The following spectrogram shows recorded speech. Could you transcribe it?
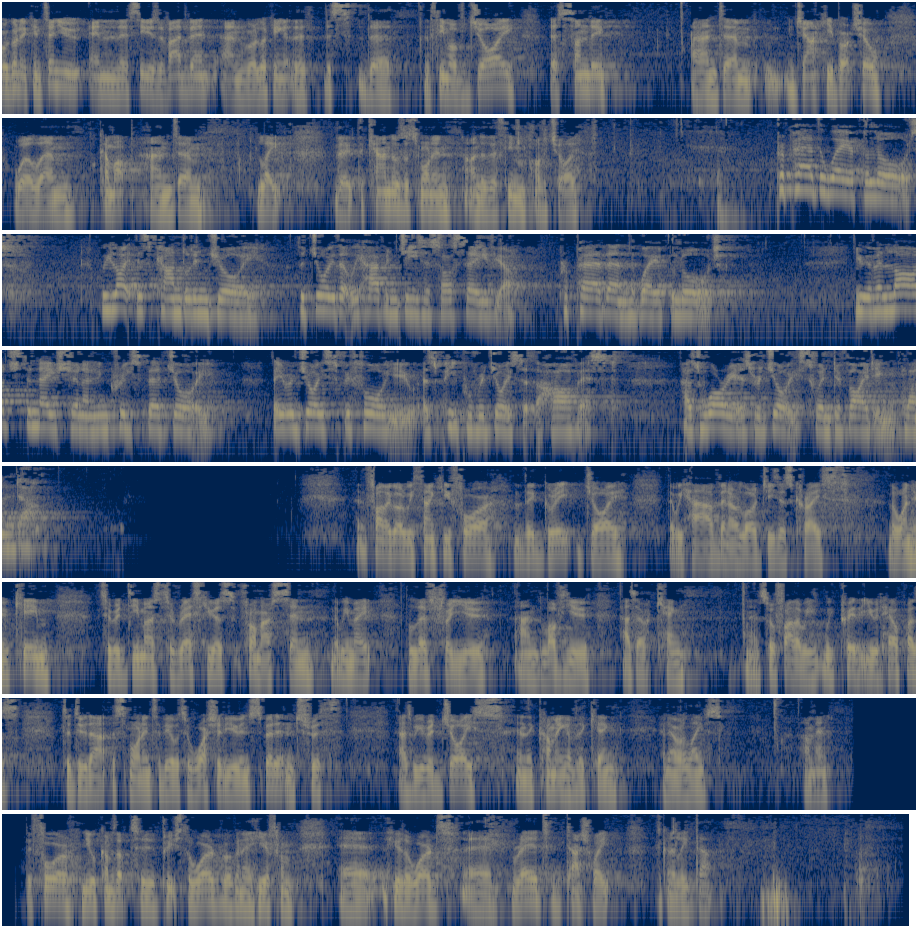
We're going to continue in the series of Advent and we're looking at the, the, the theme of joy this Sunday. And um, Jackie Birchall will um, come up and um, light the, the candles this morning under the theme of joy. Prepare the way of the Lord. We light this candle in joy, the joy that we have in Jesus our Saviour. Prepare then the way of the Lord. You have enlarged the nation and increased their joy. They rejoice before you as people rejoice at the harvest, as warriors rejoice when dividing the plunder. Father God, we thank you for the great joy that we have in our Lord Jesus Christ, the one who came to redeem us, to rescue us from our sin, that we might live for you and love you as our King. And so Father, we, we pray that you would help us to do that this morning, to be able to worship you in spirit and truth, as we rejoice in the coming of the King in our lives. Amen. Before Neil comes up to preach the word, we're going to hear from, uh, hear the words uh, read, and Tash White is going to lead that.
